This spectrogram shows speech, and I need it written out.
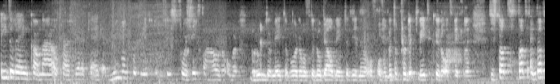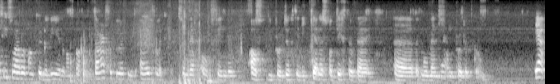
Iedereen kan naar elkaars werk kijken en niemand probeert het voor zich te houden om er beroemder mee te worden of de Nobel mee te winnen of, of om het product mee te kunnen ontwikkelen. Dus dat, dat, en dat is iets waar we van kunnen leren, want wat daar gebeurt moet eigenlijk zijn weg ook vinden als die producten, die kennis wat dichter bij uh, het moment van het product komen. Ja,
